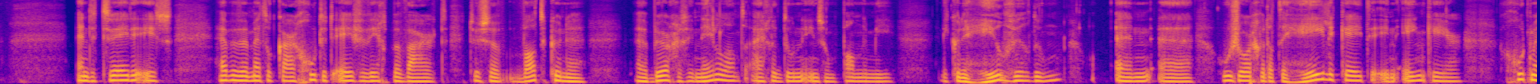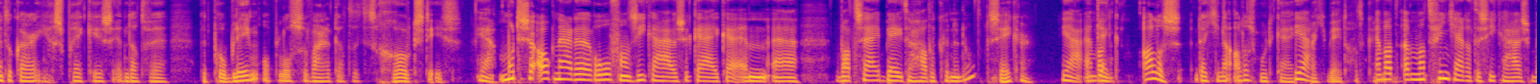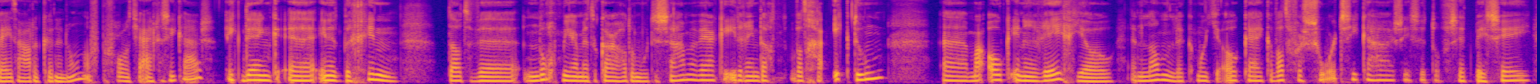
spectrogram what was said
En de tweede is, hebben we met elkaar goed het evenwicht bewaard tussen wat kunnen uh, burgers in Nederland eigenlijk doen in zo'n pandemie. Die kunnen heel veel doen en uh, hoe zorgen we dat de hele keten in één keer goed met elkaar in gesprek is en dat we het probleem oplossen waar dat het het grootste is. Ja, moeten ze ook naar de rol van ziekenhuizen kijken en uh, wat zij beter hadden kunnen doen? Zeker. Ja, en Ik wat... denk alles, dat je naar alles moet kijken ja. wat je beter had kunnen en wat, doen. En wat vind jij dat de ziekenhuizen beter hadden kunnen doen? Of bijvoorbeeld je eigen ziekenhuis? Ik denk uh, in het begin dat we nog meer met elkaar hadden moeten samenwerken. Iedereen dacht, wat ga ik doen? Uh, maar ook in een regio en landelijk moet je ook kijken wat voor soort ziekenhuis is het of ZBC.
